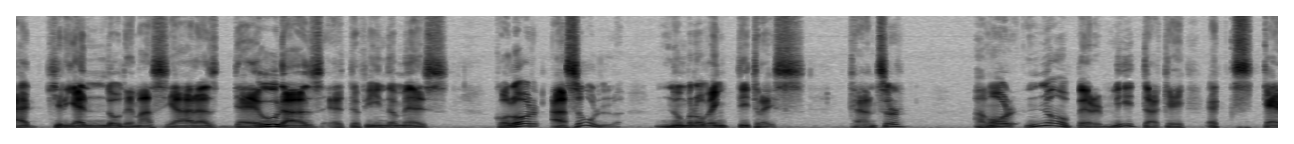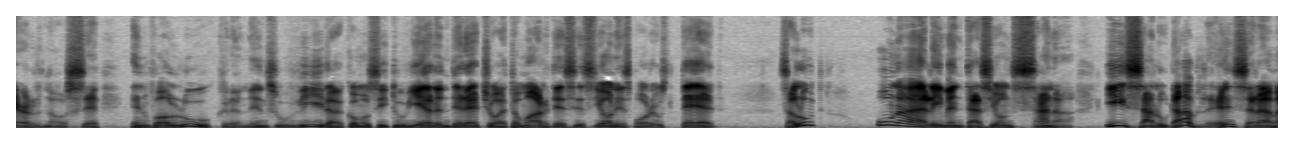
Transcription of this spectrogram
adquiriendo demasiadas deudas este fin de mes. Color azul, número 23. Cáncer, amor, no permita que externos se involucren en su vida como si tuvieran derecho a tomar decisiones por usted. Salud, una alimentación sana y saludable será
